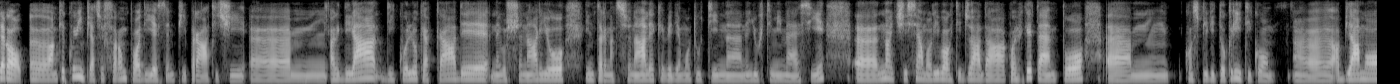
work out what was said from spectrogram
Però, uhm, anche qui mi piace fare un po' di esempi pratici. Ehm, al di là di quello che accade nello scenario internazionale che vediamo tutti in negli ultimi mesi, ehm, noi ci siamo rivolti già da qualche tempo, ehm, con spirito critico. Ehm, abbiamo,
